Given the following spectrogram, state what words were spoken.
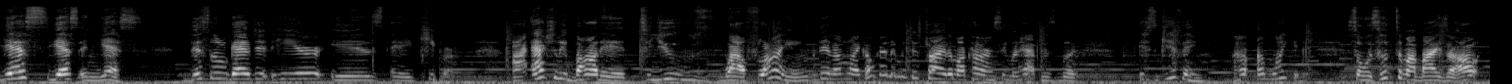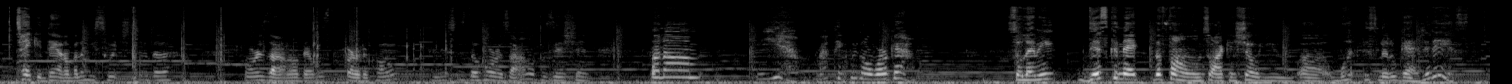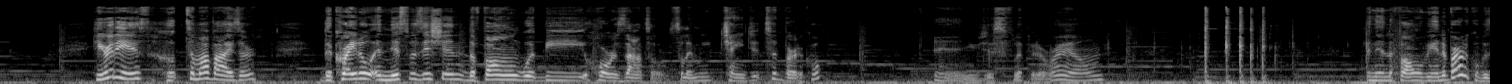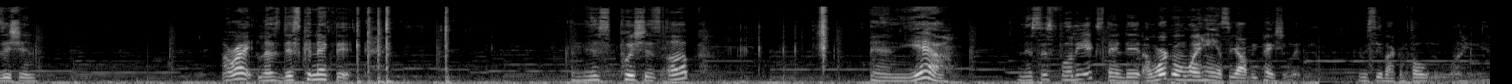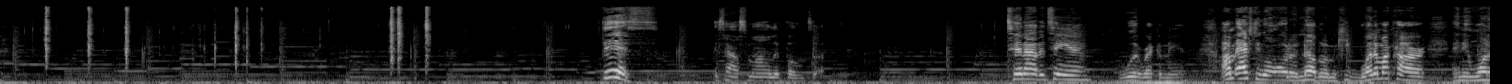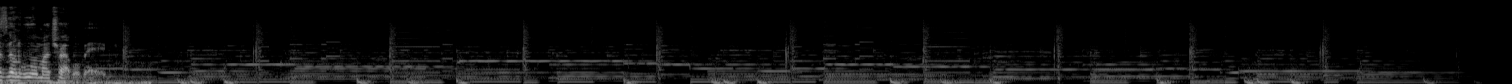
Yes, yes, and yes. This little gadget here is a keeper. I actually bought it to use while flying, but then I'm like, okay, let me just try it in my car and see what happens. But it's giving. I'm liking it. So it's hooked to my visor. I'll take it down, but let me switch to the horizontal. That was the vertical. And this is the horizontal position. But um, yeah, I think we're gonna work out. So let me disconnect the phone so I can show you uh, what this little gadget is. Here it is, hooked to my visor. The cradle in this position, the phone would be horizontal. So let me change it to vertical. And you just flip it around. And then the phone will be in the vertical position. All right, let's disconnect it. And this pushes up. And yeah, and this is fully extended. I'm working with one hand, so y'all be patient with me. Let me see if I can fold it with one hand. This is how small it folds up. 10 out of 10, would recommend. I'm actually gonna order another. I'm gonna keep one in my car and then one is gonna go in my travel bag.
